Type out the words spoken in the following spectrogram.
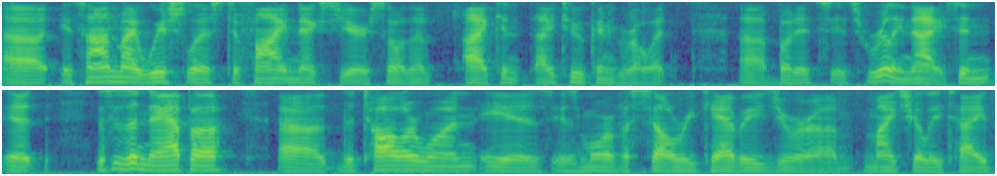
Uh, it's on my wish list to find next year so that I can, I too can grow it. Uh, but it's it's really nice, and it, this is a Napa. Uh, the taller one is is more of a celery cabbage or a Michihli type.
